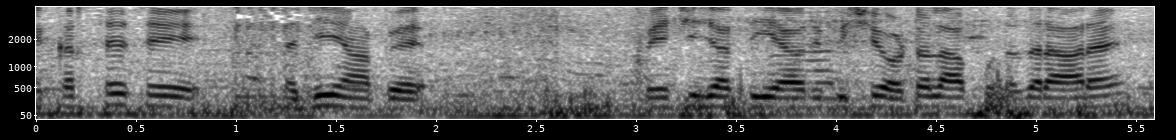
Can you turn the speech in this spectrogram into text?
एक अरसे से सजी यहाँ पे बेची जाती है और पीछे होटल आपको नज़र आ रहा है।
